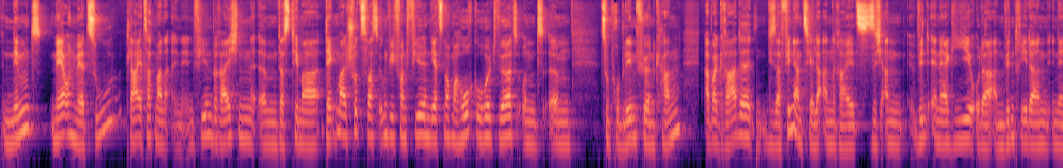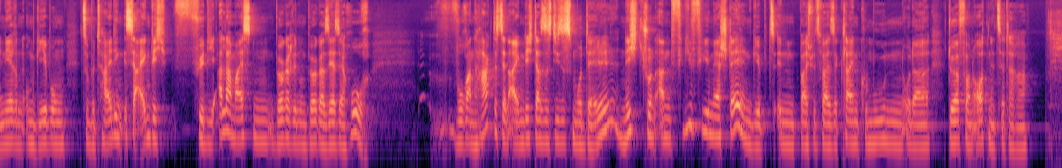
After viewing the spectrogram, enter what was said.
nimmt mehr und mehr zu. Klar, jetzt hat man in, in vielen Bereichen ähm, das Thema Denkmalschutz, was irgendwie von vielen jetzt nochmal hochgeholt wird und ähm, zu Problemen führen kann. Aber gerade dieser finanzielle Anreiz, sich an Windenergie oder an Windrädern in der näheren Umgebung zu beteiligen, ist ja eigentlich für die allermeisten Bürgerinnen und Bürger sehr, sehr hoch. Woran hakt es denn eigentlich, dass es dieses Modell nicht schon an viel, viel mehr Stellen gibt in beispielsweise kleinen Kommunen oder Dörfern, Orten etc.?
